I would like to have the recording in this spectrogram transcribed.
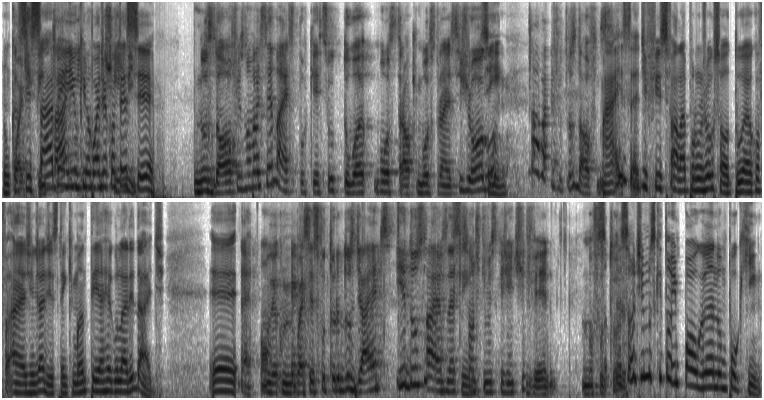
nunca pode se sabe aí o que pode acontecer. Nos Dolphins não vai ser mais, porque se o Tua mostrar o que mostrou nesse jogo, Sim. não vai vir pros Dolphins. Mas é difícil falar por um jogo só. O Tua, é a gente já disse, tem que manter a regularidade. É... é... vamos ver como é vai ser esse futuro dos Giants e dos Lions, né? Sim. Que são os times que a gente vê no futuro. São, são times que estão empolgando um pouquinho.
